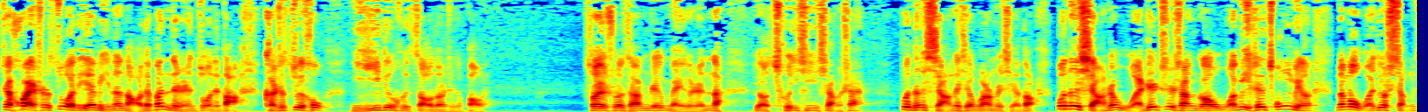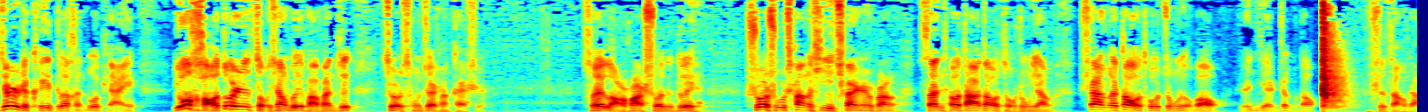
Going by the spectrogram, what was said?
这坏事做的也比那脑袋笨的人做的大，可是最后你一定会遭到这个报应。所以说，咱们这个每个人呢，要存心向善，不能想那些歪门邪道，不能想着我这智商高，我比谁聪明，那么我就省劲儿的可以得很多便宜。有好多人走向违法犯罪，就是从这上开始。所以老话说的对，说书唱戏劝人方，三条大道走中央，善恶到头终有报，人间正道是脏脏。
